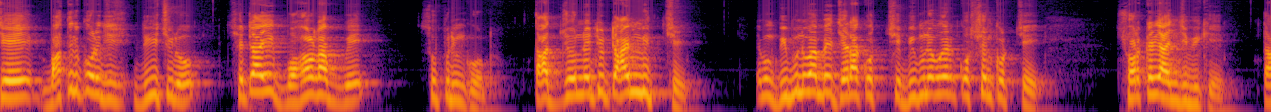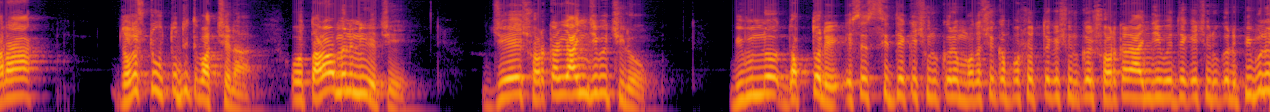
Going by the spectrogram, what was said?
যে বাতিল করে দিয়েছিল, সেটাই বহাল রাখবে সুপ্রিম কোর্ট। তার জন্য একটু টাইম নিচ্ছে এবং বিভিন্নভাবে জেরা করছে বিভিন্নভাবে কোশ্চেন করছে সরকারি আইনজীবীকে। তারা যথেষ্ট উত্তর দিতে পারছে না ও তারাও মেনে নিয়েছে যে সরকারি আইনজীবী ছিল, বিভিন্ন দপ্তরে এসএসসি থেকে শুরু করে মধ্যশিক্ষা পর্ষদ থেকে শুরু করে সরকারি আইনজীবী থেকে শুরু করে বিভিন্ন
